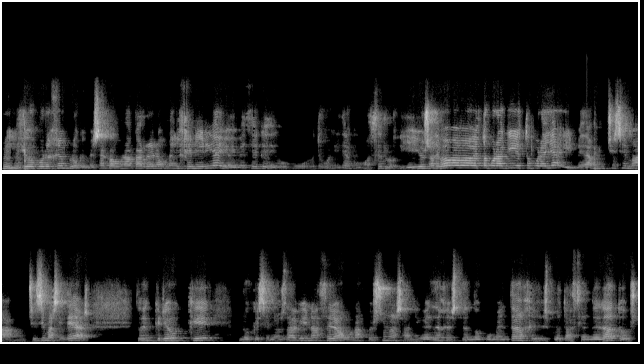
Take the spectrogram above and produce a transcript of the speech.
Y yo, por ejemplo, que me he sacado una carrera, una ingeniería, y hay veces que digo, no tengo ni idea cómo hacerlo. Y ellos salen, va, va, va, esto por aquí, esto por allá, y me dan muchísimas, muchísimas ideas. Entonces, creo que lo que se nos da bien hacer a algunas personas a nivel de gestión documental, de explotación de datos,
